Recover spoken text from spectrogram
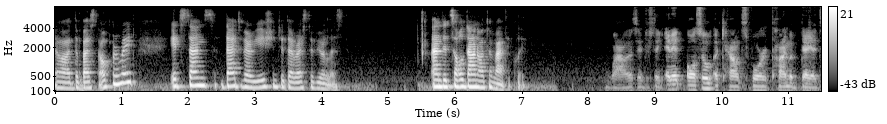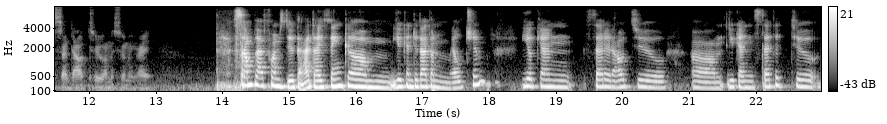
uh, the best open rate, it sends that variation to the rest of your list. And it's all done automatically. Wow, that's interesting. And it also accounts for time of day it's sent out to, I'm assuming, right? Some platforms do that. I think um, you can do that on MailChimp. You can set it out to, um, you can set it to,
